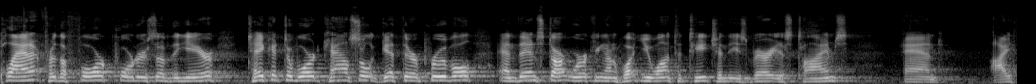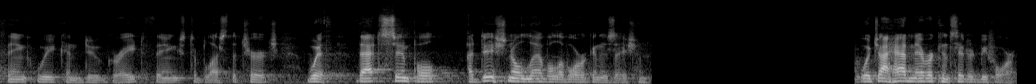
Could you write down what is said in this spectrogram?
Plan it for the four quarters of the year. Take it to ward council, get their approval, and then start working on what you want to teach in these various times. And I think we can do great things to bless the church with that simple additional level of organization which I had never considered before.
